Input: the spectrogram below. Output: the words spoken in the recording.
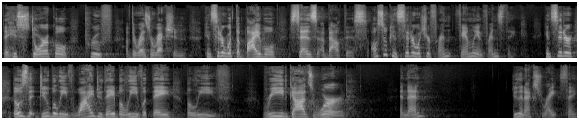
the historical proof of the resurrection, consider what the Bible says about this. Also, consider what your friend, family and friends think. Consider those that do believe. Why do they believe what they believe? Read God's word, and then do the next right thing.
